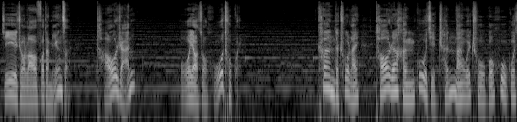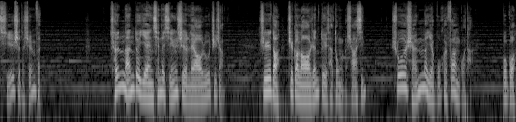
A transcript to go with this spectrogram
记住老夫的名字，陶然，不要做糊涂鬼。看得出来，陶然很顾忌陈南为楚国护国骑士的身份。陈南对眼前的形势了如指掌。知道这个老人对他动了杀心，说什么也不会放过他。不过，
